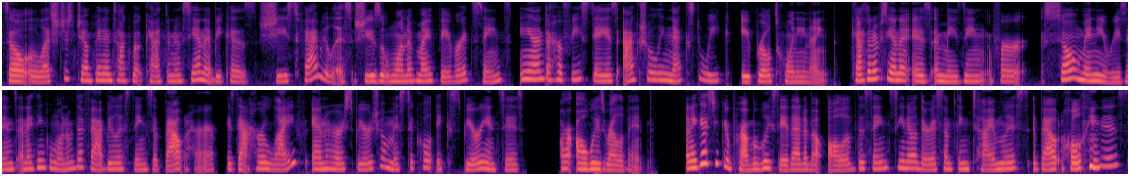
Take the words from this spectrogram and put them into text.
So let's just jump in and talk about Catherine of Siena because she's fabulous. She's one of my favorite saints, and her feast day is actually next week, April 29th. Catherine of Siena is amazing for so many reasons, and I think one of the fabulous things about her is that her life and her spiritual mystical experiences are always relevant. And I guess you could probably say that about all of the saints. You know, there is something timeless about holiness.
